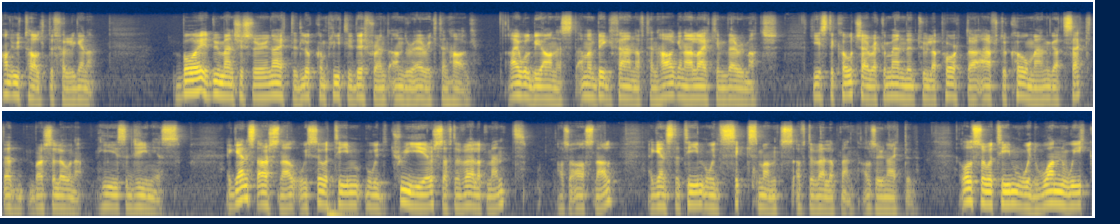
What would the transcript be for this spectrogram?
Han uttalte følgende Boy, do Manchester United look completely different under Eric Ten Hag. I will be honest, I'm a big fan of Ten Hag and I like him very much. He is the coach I recommended to Laporta after Coman got sacked at Barcelona. He is a genius. Against Arsenal, we saw a team with three years of development, also Arsenal, against a team with six months of development, also United. Also, a team with one week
